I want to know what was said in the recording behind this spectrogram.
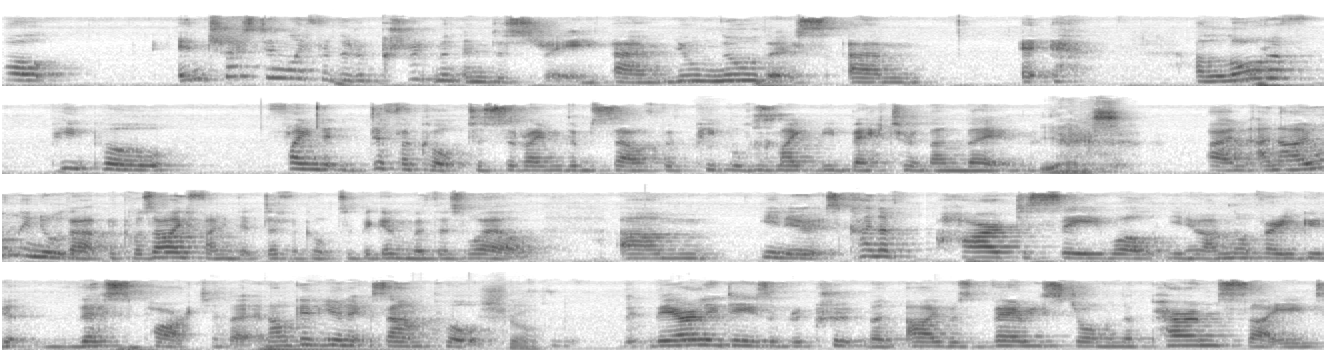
well, interestingly, for the recruitment industry, um, you'll know this. Um, it, a lot of people find it difficult to surround themselves with people who might be better than them. Yes. And, and I only know that because I find it difficult to begin with as well. Um, you know, it's kind of hard to say, well, you know, I'm not very good at this part of it. And I'll give you an example. Sure. The, the early days of recruitment, I was very strong on the perm side,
